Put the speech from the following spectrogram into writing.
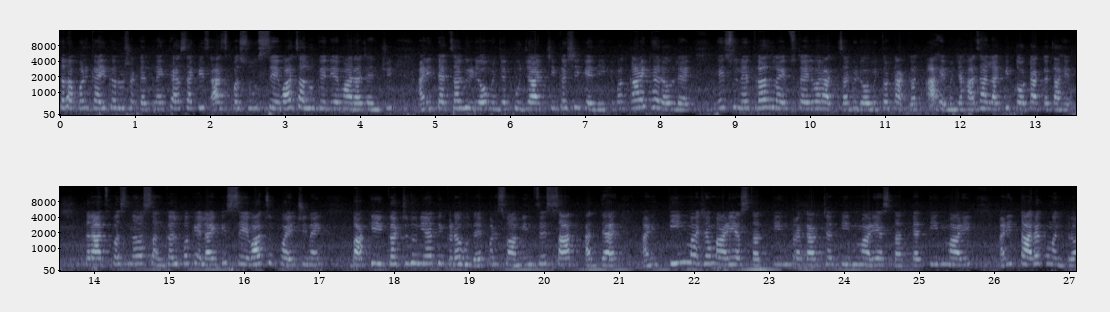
तर आपण काही करू शकत नाही. त्यासाठीच आजपासून सेवा चालू केली आहे महाराजांची. आणि त्याचा व्हिडिओ म्हणजे पूजा आजची कशी केली किंवा काय ठरवलं आहे हे सुनेत्राज लाईफस्टाईलवर आजचा व्हिडिओ मी तो टाकत आहे. म्हणजे हा झाला की तो टाकत आहे. तर आजपासून संकल्प केला आहे की सेवा चुकवायची नाही. बाकी इकडची दुनिया तिकडं होऊ दे. पण स्वामींचे सात अध्याय आणि तीन माझ्या माळी असतात. तीन प्रकारच्या तीन माळी असतात. त्या तीन माळी आणि तारक मंत्र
